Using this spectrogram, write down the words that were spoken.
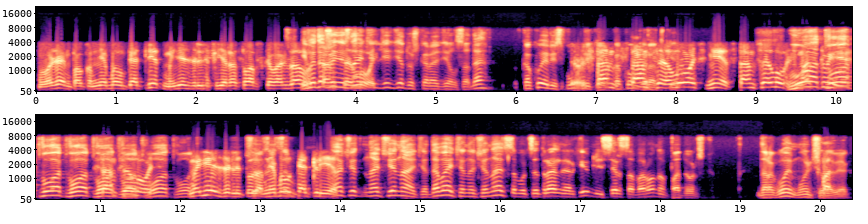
Уважаемый полком, мне было пять лет, мы ездили с Ярославского вокзала. И вы даже не знаете, Лось. где дедушка родился, да? В какой республике, Стан, в каком станция городке? Лось, нет, станция Лось. Вот, вот, вот, вот, вот, вот, вот, вот. Мы ездили туда, Всё, мне было пять лет. Значит, начинайте. Давайте начинать с тобой Центральный архив Министерства обороны в Подольск. Дорогой мой человек.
